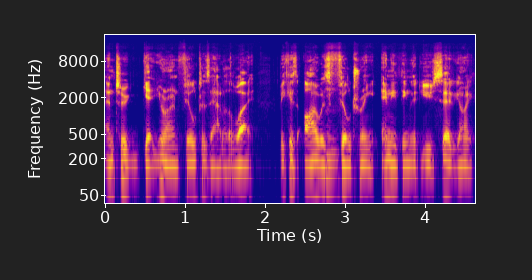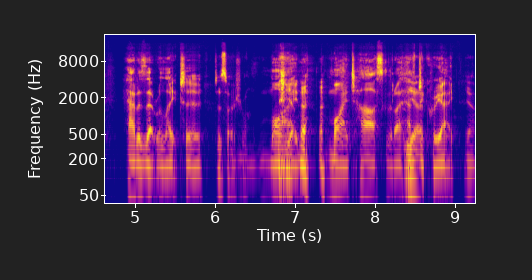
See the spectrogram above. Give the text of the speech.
and to get your own filters out of the way. Because I was mm. filtering anything that you said, going, how does that relate to, To social. my my task that I have Yeah. to create? Yeah.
